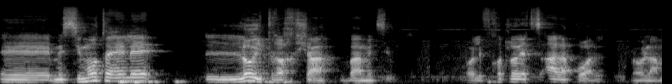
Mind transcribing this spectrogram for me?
מהמשימות האלה לא התרחשה במציאות, או לפחות לא יצאה לפועל מעולם.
